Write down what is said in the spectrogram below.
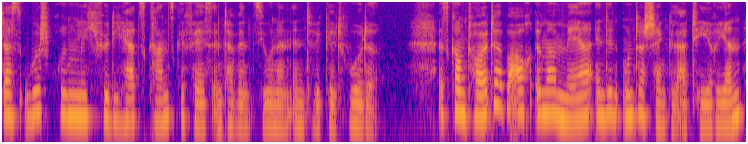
das ursprünglich für die Herz-Kranzgefäß-Interventionen entwickelt wurde. Es kommt heute aber auch immer mehr in den Unterschenkelarterien,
